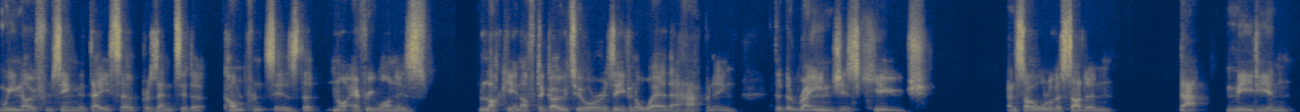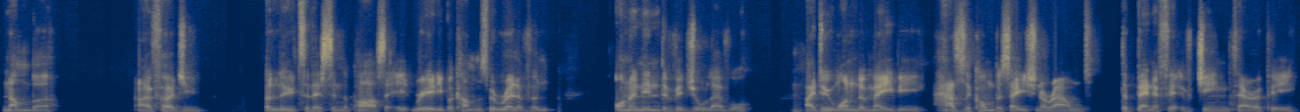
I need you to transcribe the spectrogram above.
we know from seeing the data presented at conferences that not everyone is lucky enough to go to or is even aware they're happening that the range is huge. And so all of a sudden that median number i've heard you allude to this in the past, it really becomes irrelevant on an individual level. Hmm. I do wonder maybe has the conversation around the benefit of gene therapy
